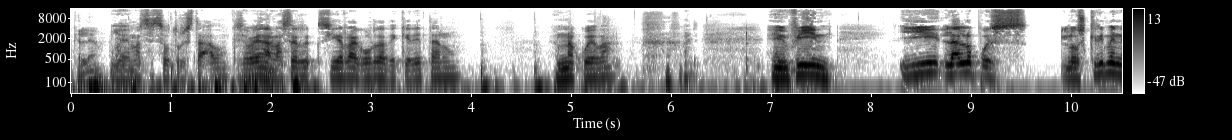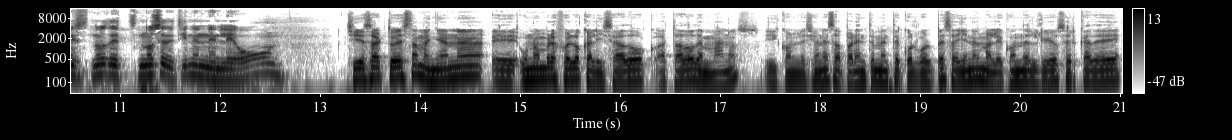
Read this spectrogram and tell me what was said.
que León. Y además es otro estado. Que se vayan a la Sierra Gorda de Querétaro. En una cueva. en fin. Y Lalo, pues los crímenes no, no se detienen en León. Sí, exacto. Esta mañana eh, un hombre fue localizado atado de manos y con lesiones aparentemente con golpes ahí en el malecón del río cerca de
